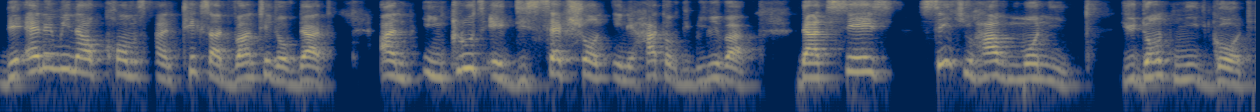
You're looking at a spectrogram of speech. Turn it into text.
the enemy now comes and takes advantage of that and includes a deception in the heart of the believer that says, since you have money, you don't need God.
